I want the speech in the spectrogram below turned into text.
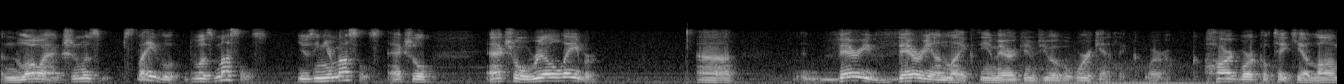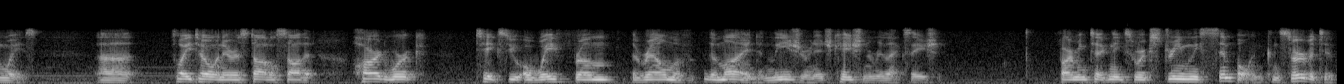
And low action was slave was muscles, using your muscles, actual actual real labor. Uh, very, very unlike the American view of a work ethic, where hard work will take you a long ways. Uh, Plato and Aristotle saw that hard work takes you away from the realm of the mind and leisure and education and relaxation. Farming techniques were extremely simple and conservative.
